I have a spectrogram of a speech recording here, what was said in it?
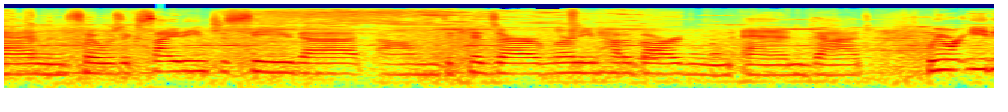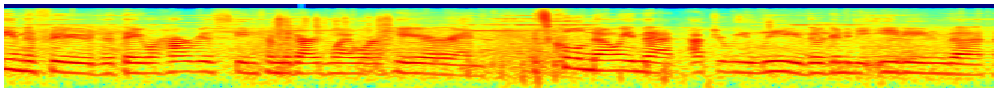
and so it was exciting to see that um, the kids are learning how to garden and that we were eating the food that they were harvesting from the garden while we're here and it's cool knowing that after we leave they're going to be eating the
